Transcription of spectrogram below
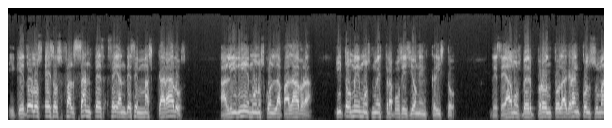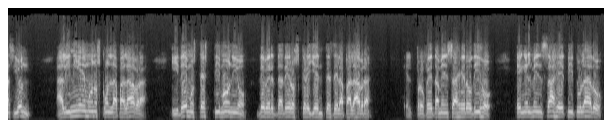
y que todos esos falsantes sean desenmascarados. Alineémonos con la palabra y tomemos nuestra posición en Cristo. Deseamos ver pronto la gran consumación. Alineémonos con la palabra y demos testimonio de verdaderos creyentes de la palabra. El profeta mensajero dijo, en el mensaje titulado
